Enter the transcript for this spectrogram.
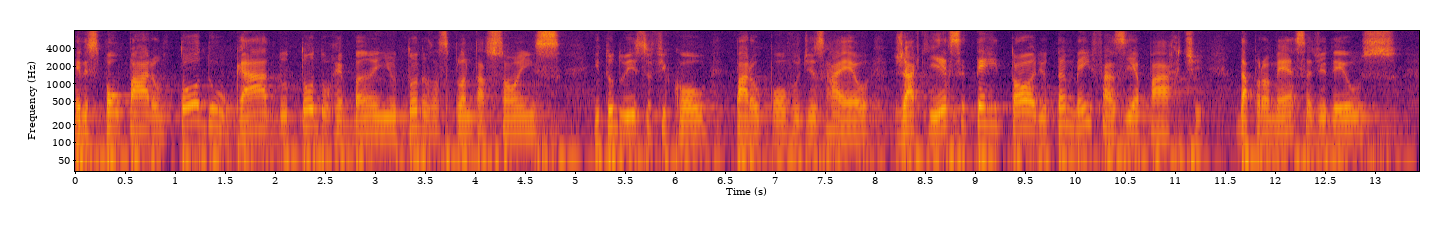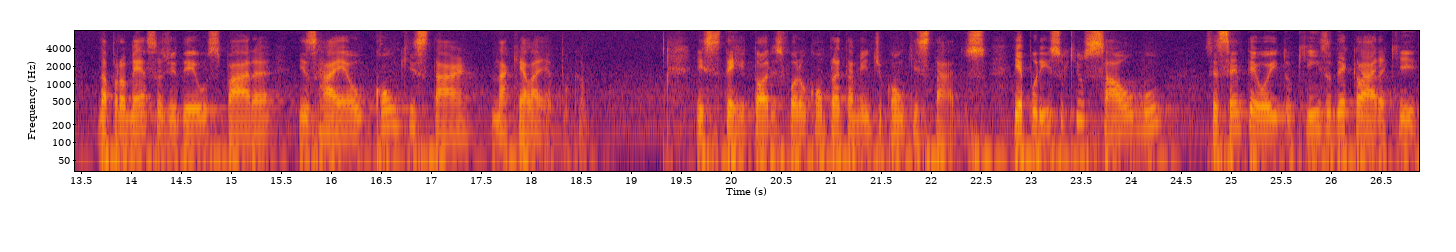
Eles pouparam todo o gado, todo o rebanho, todas as plantações e tudo isso ficou para o povo de Israel, já que esse território também fazia parte da promessa de Deus, da promessa de Deus para Israel conquistar naquela época. Esses territórios foram completamente conquistados. E é por isso que o Salmo 68, 15 declara que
